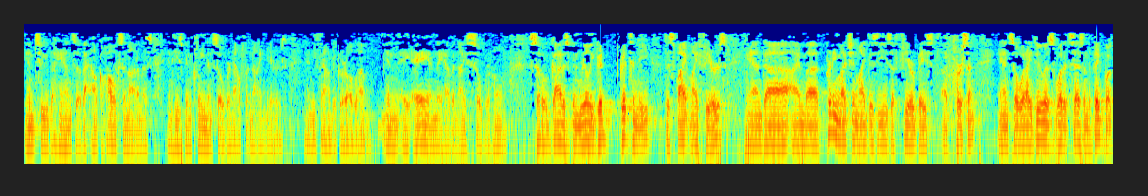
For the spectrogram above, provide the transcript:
into the hands of Alcoholics Anonymous, and he's been clean and sober now for nine years. And he found a girl um, in AA, and they have a nice sober home. So God has been really good, good to me, despite my fears. And uh, I'm uh, pretty much in my disease a fear-based uh, person. And so what I do is what it says in the Big Book.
